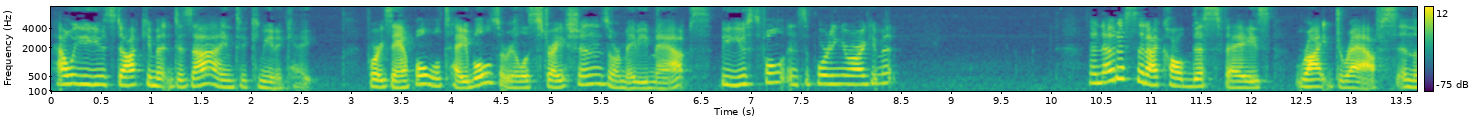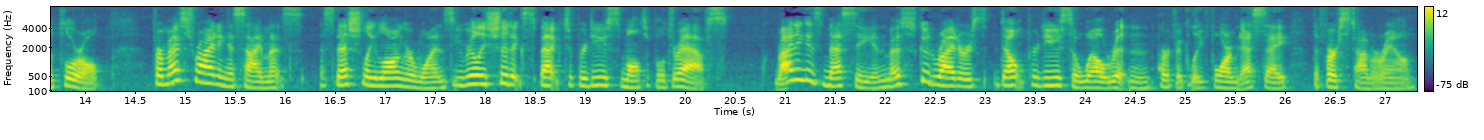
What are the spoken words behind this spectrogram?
How will you use document design to communicate? For example, will tables or illustrations or maybe maps be useful in supporting your argument? Now notice that I called this phase write drafts in the plural. For most writing assignments, especially longer ones, you really should expect to produce multiple drafts. Writing is messy, and most good writers don't produce a well-written, perfectly formed essay the first time around.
